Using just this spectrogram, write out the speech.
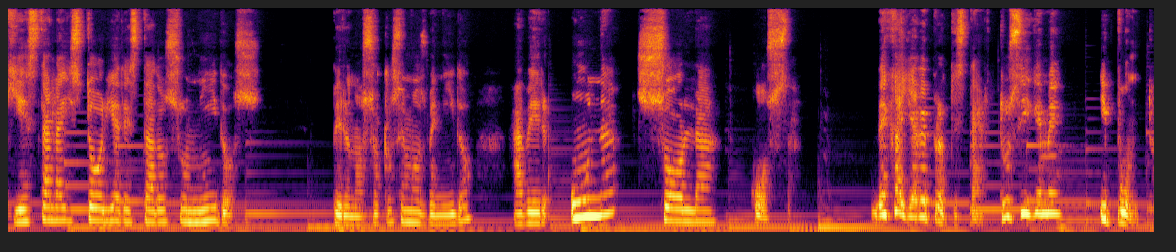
Aquí está la historia de Estados Unidos, pero nosotros hemos venido a ver una sola cosa. Deja ya de protestar, tú sígueme y punto.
